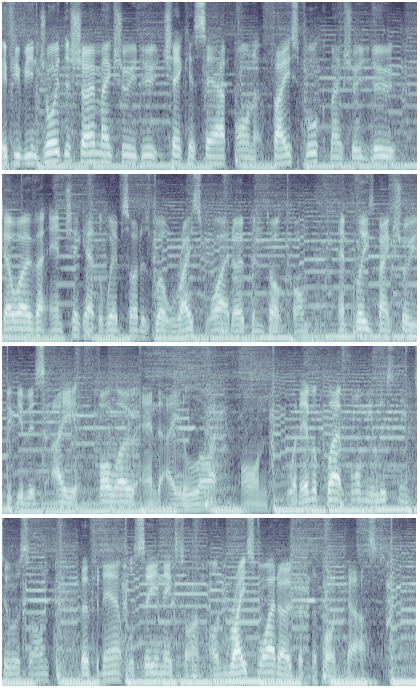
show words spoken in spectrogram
If you've enjoyed the show, make sure you do check us out on Facebook. Make sure you do go over and check out the website as well, racewideopen.com. And please make sure you do give us a follow and a like on whatever platform you're listening to us on. But for now, we'll see you next time on Race Wide Open, the podcast.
